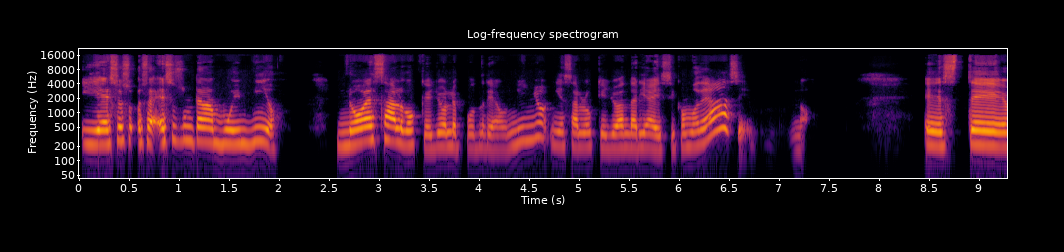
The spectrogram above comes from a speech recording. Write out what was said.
Y eso es, o sea, eso es un tema muy mío. No es algo que yo le pondría a un niño, ni es algo que yo andaría ahí así como de, ah, sí, no. Este,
